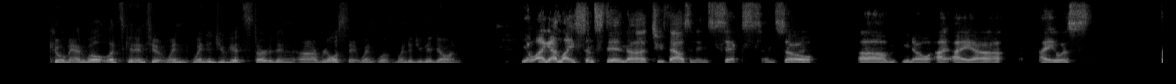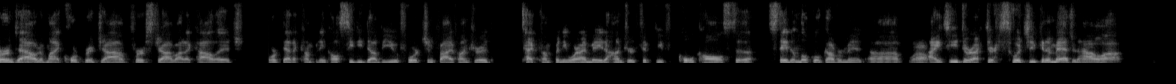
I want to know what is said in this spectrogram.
Cool, man. Well, let's get into it. When when did you get started in uh, real estate? When, when, when did you get going? Yeah, well, I got licensed in uh, 2006, and so okay. um, you know I I, uh, I was burned out of my corporate job, first job out of college. Worked at a company called CDW, Fortune 500 tech company, where I made 150 cold calls to state and local government uh, wow. IT directors, which you can imagine how uh,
